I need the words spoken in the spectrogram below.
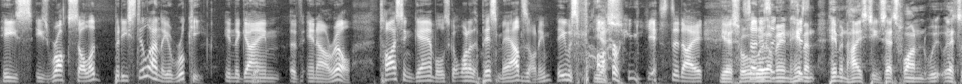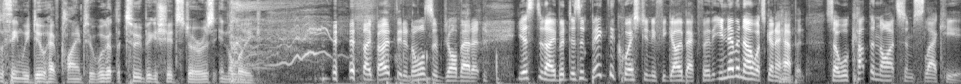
He's he's rock solid, but he's still only a rookie in the game of NRL. Tyson Gamble's got one of the best mouths on him. He was firing yes. yesterday. Yes, well, so well I mean, him and him and Hastings. That's one. We, that's the thing we do have claim to. We've got the two biggest shit stirrers in the league. they both did an awesome job at it yesterday. But does it beg the question if you go back further? You never know what's going to mm. happen. So we'll cut the Knights some slack here.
